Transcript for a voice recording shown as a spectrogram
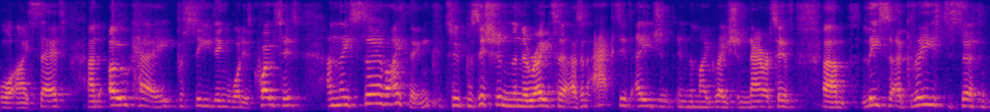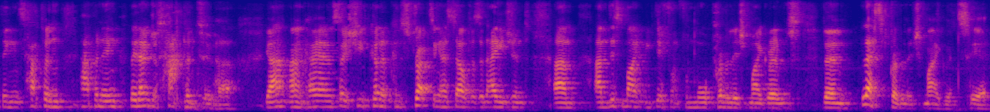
or I said, and okay preceding what is quoted. And they serve, I think, to position the narrator as an active agent in the migration narrative. Um, Lisa agrees to certain things happen happening. They don't just happen to her. Yeah, okay, and so she's kind of constructing herself as an agent, um, and this might be different from more privileged migrants than less privileged migrants here,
